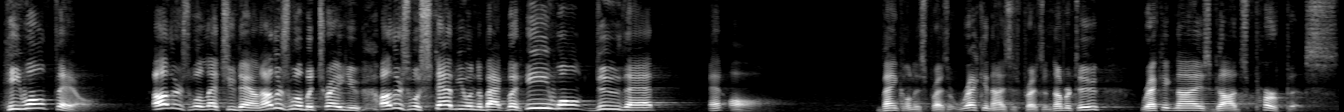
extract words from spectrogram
He won't fail. Others will let you down, others will betray you, others will stab you in the back, but He won't do that at all. Bank on his presence, recognize his presence. Number two, recognize God's purpose.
